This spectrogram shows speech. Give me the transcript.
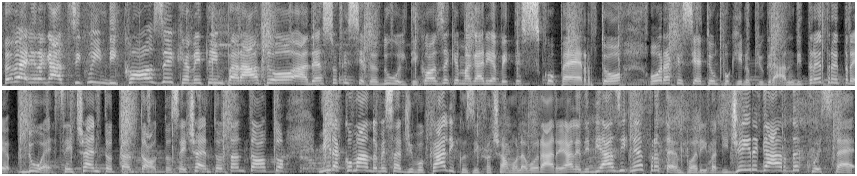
Va bene ragazzi, quindi cose che avete imparato adesso che siete adulti, cose che magari avete scoperto ora che siete un pochino più grandi. 333 2688 688. Mi raccomando messaggi vocali così facciamo lavorare Ale De Biasi. Nel frattempo arriva DJ Regard, questa è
